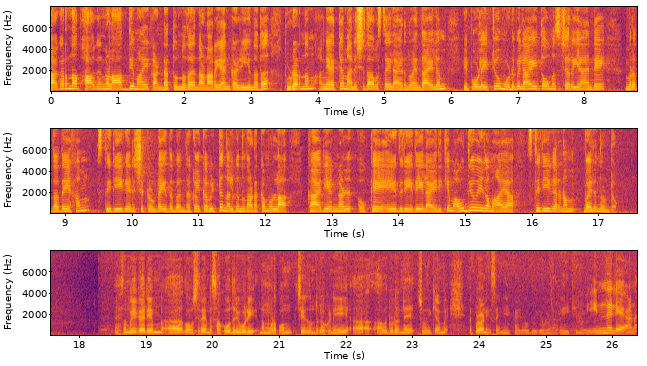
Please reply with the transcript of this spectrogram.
തകർന്ന ഭാഗങ്ങൾ ആദ്യമായി കണ്ടെത്തുന്നത് എന്നാണ് അറിയാൻ കഴിയുന്നത്. തുടർന്നും അങ്ങേയറ്റം അനിശ്ചിതാവസ്ഥയിലായിരുന്നു. എന്തായാലും ഇപ്പോൾ ഏറ്റവും ഒടുവിലായി തോമസ് ചെറിയാന്റെ മൃതദേഹം സ്ഥിരീകരിച്ചിട്ടുണ്ട്. ഇത് ബന്ധുക്കൾക്ക് വിട്ടു നൽകുന്നതടക്കമുള്ള കാര്യങ്ങൾ ഒക്കെ ഏത് രീതിയിലായിരിക്കും ഔദ്യോഗികമായ സ്ഥിരീകരണം വരുന്നുണ്ടോ? നമുക്ക് കാര്യം തോമസിലേന്റെ സഹോദരി കൂടി നമ്മോടൊപ്പം ചെയ്തിട്ടുണ്ട് രോഹിണി അവരോട് തന്നെ ചോദിക്കാം. എപ്പോഴാണ് ഈ സൈനിക കാര്യം ഔദ്യോഗികമായി അറിയിക്കുന്നത്? ഇന്നലെയാണ്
